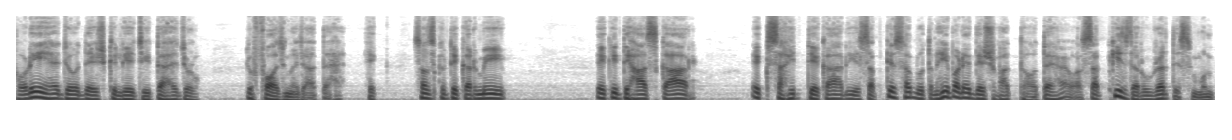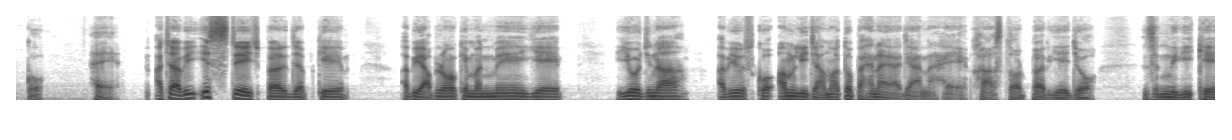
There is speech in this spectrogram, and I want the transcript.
थोड़ी है जो देश के लिए जीता है, जो जो फ़ौज में जाता है। संस्कृति कर्मी एक इतिहासकार, एक साहित्यकार, ये सबके सब उतने ही बड़े देशभक्त होते हैं और सबकी ज़रूरत इस मुल्क को है। अच्छा अभी इस स्टेज पर जबकि अभी आप लोगों के मन में ये योजना, अभी उसको अमली जामा तो पहनाया जाना है ख़ास तौर पर ये जो ज़िंदगी के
